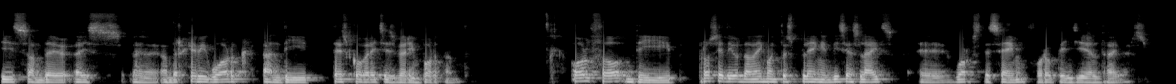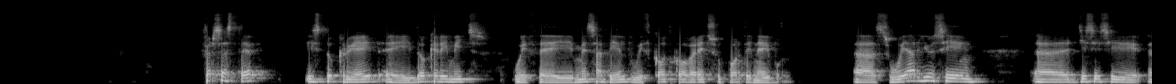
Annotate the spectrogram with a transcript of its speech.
is under is uh, under heavy work, and the test coverage is very important. Also, the procedure that I'm going to explain in these slides works the same for OpenGL drivers. First step is to create a Docker image with a Mesa build with code coverage support enabled. As we are using uh, GCC uh,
